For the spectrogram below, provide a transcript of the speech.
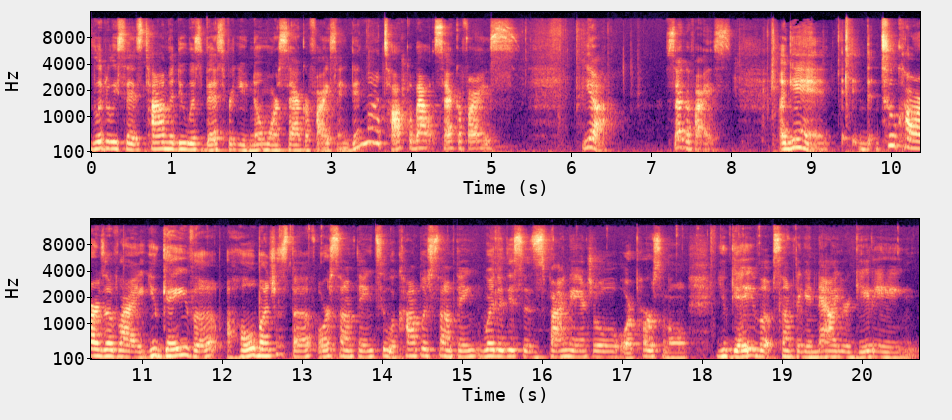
literally says time to do what's best for you. No more sacrificing. Didn't I talk about sacrifice? Yeah, sacrifice again, two cards of like you gave up a whole bunch of stuff or something to accomplish something, whether this is financial or personal. You gave up something and now you're getting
